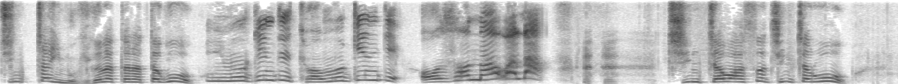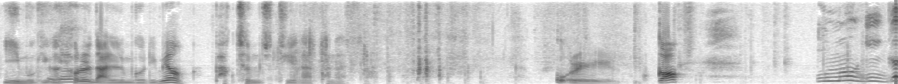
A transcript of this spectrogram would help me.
진짜 이무기가 나타났다고. 이묵인지 저묵인지 어서 나와라. 진짜 왔어, 진짜로. 이무기가 혀를 날름거리며 박첨지 뒤에 나타났어. 꿀꺽. 이묵이가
